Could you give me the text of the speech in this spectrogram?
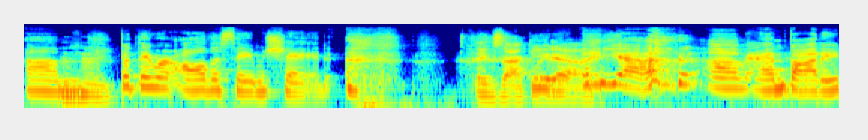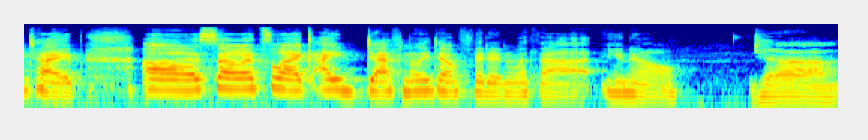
Um, But they were all the same shade. exactly. Yeah, Yeah. yeah, um, and body type. Uh, so it's like I definitely don't fit in with that, you know. Yeah,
